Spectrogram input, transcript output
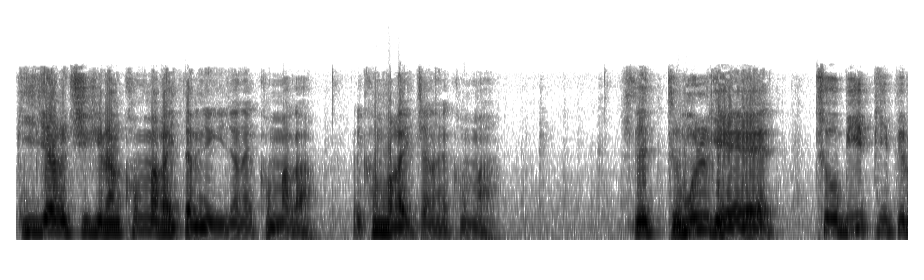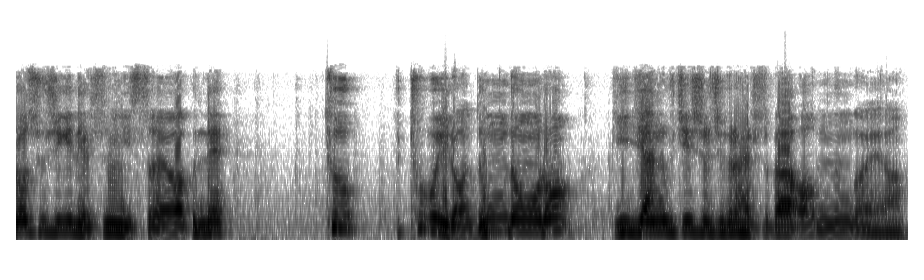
비지한 우측이랑 컴마가 있다는 얘기잖아요 컴마가 컴마가 있잖아요 컴마 근데 드물게 to be pp로 수식이 될 수는 있어요 근데 to 투부위로 능동으로 비지한 후치 수식을 할 수가 없는 거예요.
